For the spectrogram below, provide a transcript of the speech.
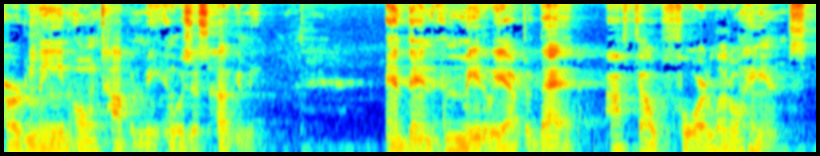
her lean on top of me and was just hugging me. And then immediately after that, I felt four little hands.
